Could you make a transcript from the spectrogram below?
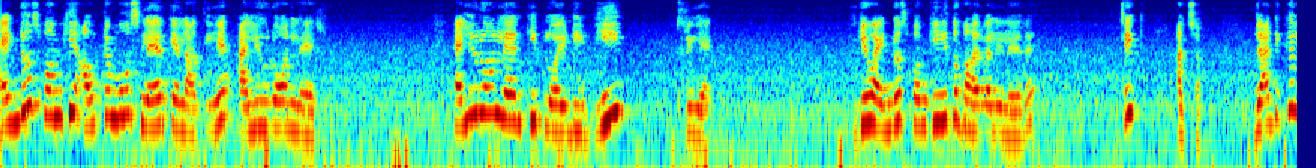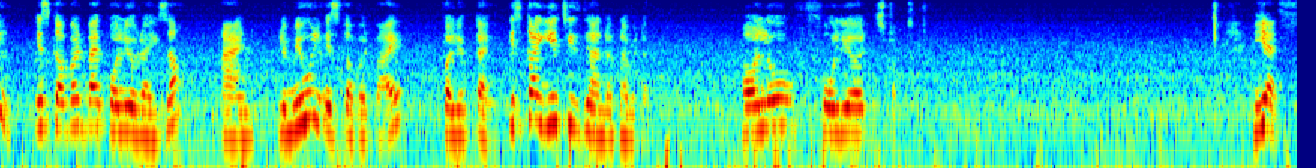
एंडोस्पर्म की आउटर मोस्ट लेयर कहलाती है एल्यूरॉन लेयर एल्यूरॉन लेयर की प्लॉइडी भी थ्री है। क्योंकि वो एंडोस्पर्म की ही तो बाहर वाली लेयर है। ठीक? अच्छा। Radicle is covered by coleorhiza and plumule is covered by coleoptile इसका ये चीज़ ध्यान रखना बेटा। Hollow foliar structure. Yes,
